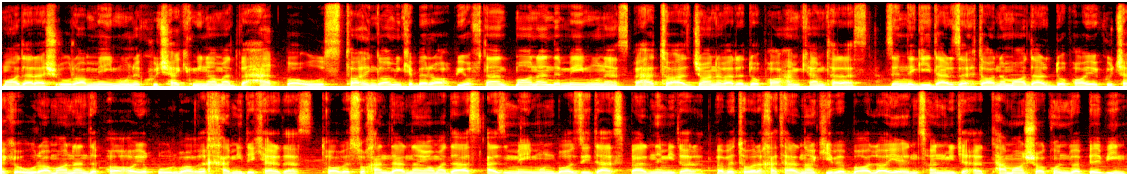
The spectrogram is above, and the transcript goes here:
مادرش او را میمون کوچک مینامد و حق با اوست تا هنگامی که به راه بیفتند مانند میمون است و حتی از جانور دو پا هم کمتر است زندگی در زهدان مادر دو پای کوچک او را مانند پاهای قورباغه خمیده کرده است. تا به سخن در نیامده است از میمون بازی دست بر نمی دارد و به طور خطرناکی به بالای انسان می جهد. تماشا کن و ببین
